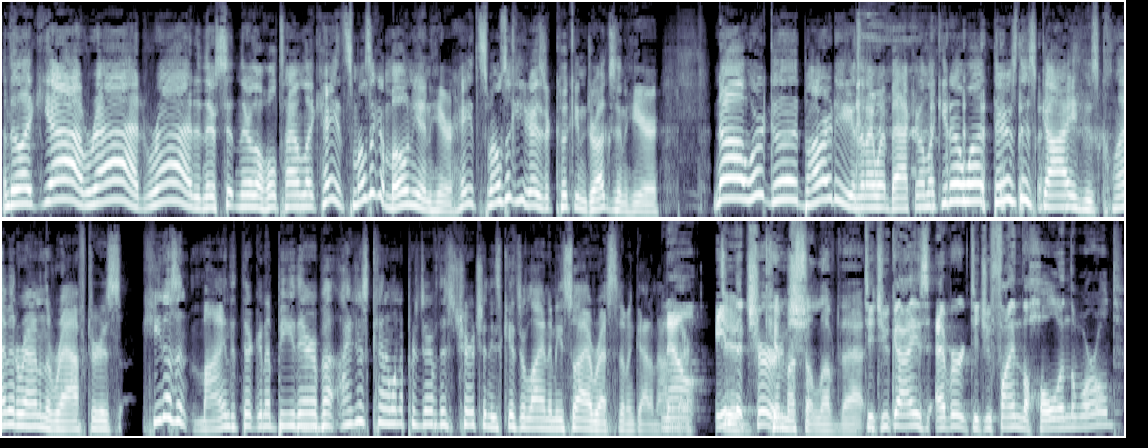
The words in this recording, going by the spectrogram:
And they're like, yeah, rad, rad. And they're sitting there the whole time like, hey, it smells like ammonia in here. Hey, it smells like you guys are cooking drugs in here. No, we're good, party. And then I went back and I'm like, you know what? There's this guy who's climbing around in the rafters. He doesn't mind that they're going to be there, but I just kind of want to preserve this church, and these kids are lying to me, so I arrested them and got him out of there. Now in Dude, the church, Kim must have loved that. did you guys ever? Did you find the hole in the world?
